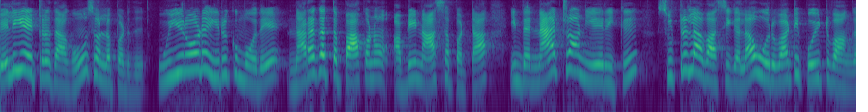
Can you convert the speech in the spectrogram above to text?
வெளியேற்றதாகவும் சொல்லப்படுது. உயிரோட இருக்கும்போதே நரகத்தை பார்க்கணும் அப்படின்னு ஆசைப்பட்டா இந்த நேட்ரான் ஏரிக்கு சுற்றுலாவாசிகளாக ஒரு வாட்டி போயிட்டு வாங்க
